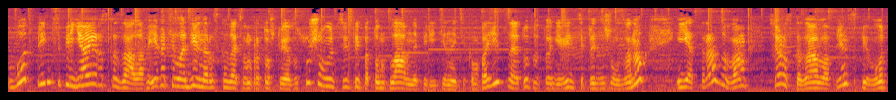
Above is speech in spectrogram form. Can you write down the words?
Вот, в принципе, я и рассказала. Я хотела отдельно рассказать вам про то, что я засушиваю цветы, потом плавно перейти на эти композиции, а тут в итоге, видите, произошел звонок, и я сразу вам все рассказала. В принципе, вот,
